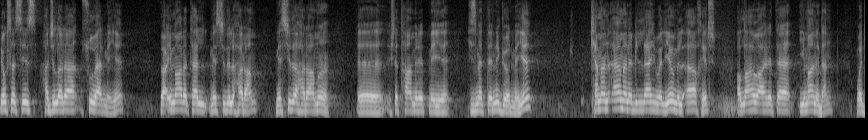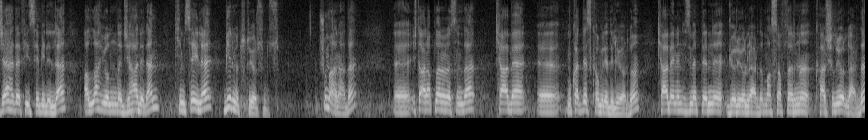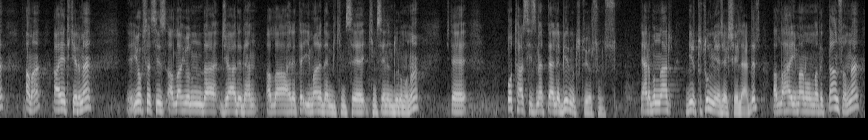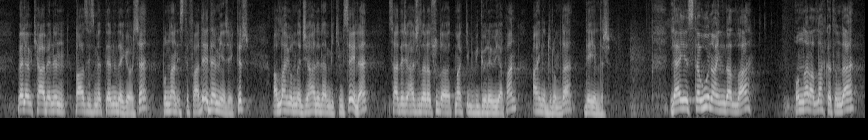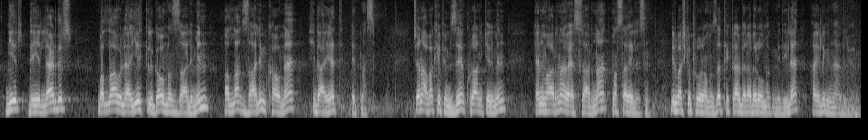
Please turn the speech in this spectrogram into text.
yoksa siz hacılara su vermeyi ve imaretel mescidil haram mescid-i haramı e, işte tamir etmeyi, hizmetlerini görmeyi kemen amene billahi vel yevmil ahir Allah'a ve ahirete iman eden ve cahede fi sebilillah Allah yolunda cihad eden kimseyle bir mi tutuyorsunuz? Şu manada e, işte Araplar arasında Kabe e, mukaddes kabul ediliyordu. Kabe'nin hizmetlerini görüyorlardı, masraflarını karşılıyorlardı. Ama ayet-i kerime yoksa siz Allah yolunda cihad eden, Allah'a ahirete iman eden bir kimse kimsenin durumunu işte o tarz hizmetlerle bir mi tutuyorsunuz? Yani bunlar bir tutulmayacak şeylerdir. Allah'a iman olmadıktan sonra velev Kabe'nin bazı hizmetlerini de görse bundan istifade edemeyecektir. Allah yolunda cihad eden bir kimseyle sadece hacılara su dağıtmak gibi bir görevi yapan aynı durumda değildir. La yestevuna indallah onlar Allah katında bir değillerdir. Vallahu la yehdil kavmez zalimin Allah zalim kavme hidayet etmez. Cenab-ı Hak hepimizi Kur'an-ı Kerim'in envarına ve esrarına mazhar eylesin. Bir başka programımızda tekrar beraber olmak ümidiyle hayırlı günler diliyorum.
